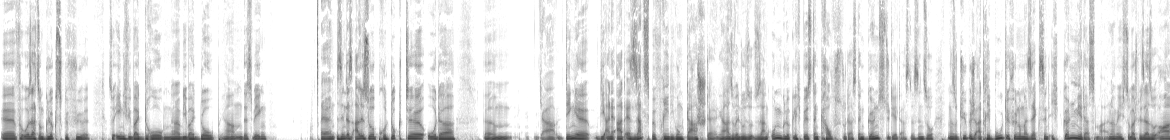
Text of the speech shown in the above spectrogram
äh, verursacht so ein Glücksgefühl. So ähnlich wie bei Drogen, ne? wie bei Dope. Ja? Und deswegen äh, sind das alles so Produkte oder ähm, ja, Dinge, die eine Art Ersatzbefriedigung darstellen. Ja, also wenn du sozusagen unglücklich bist, dann kaufst du das, dann gönnst du dir das. Das sind so, ne, typische Attribute für Nummer 6 sind, ich gönn mir das mal. Ne? Wenn ich zum Beispiel sage so, oh,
